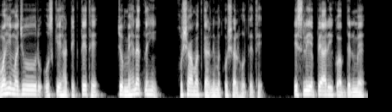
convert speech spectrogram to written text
वही मजूर उसके यहाँ टिकते थे, जो मेहनत नहीं, खुशामद करने में कुशल होते थे। इसलिए प्यारी को अब दिन में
